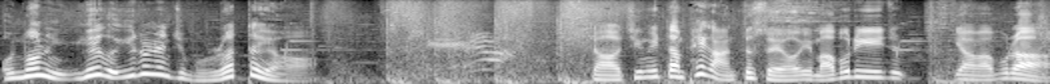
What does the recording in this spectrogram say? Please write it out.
어 나는 얘가 이런 애인지 몰랐다 야자 지금 일단 패가 안 떴어요. 이 마블이 좀- 야 마블아.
